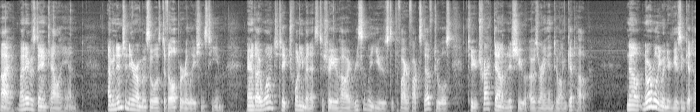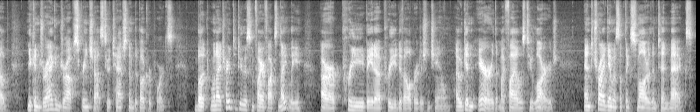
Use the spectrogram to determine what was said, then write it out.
Hi, my name is Dan Callahan. I'm an engineer on Mozilla's developer relations team, and I wanted to take 20 minutes to show you how I recently used the Firefox DevTools to track down an issue I was running into on GitHub. Now, normally when you're using GitHub, you can drag and drop screenshots to attach them to bug reports, but when I tried to do this in Firefox Nightly, our pre-beta, pre-developer edition channel, I would get an error that my file was too large, and to try again with something smaller than 10 megs.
